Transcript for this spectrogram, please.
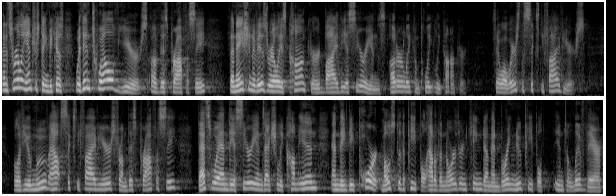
And it's really interesting because within 12 years of this prophecy, the nation of Israel is conquered by the Assyrians, utterly, completely conquered. You say, well, where's the 65 years? Well, if you move out 65 years from this prophecy, that's when the Assyrians actually come in and they deport most of the people out of the northern kingdom and bring new people in to live there.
